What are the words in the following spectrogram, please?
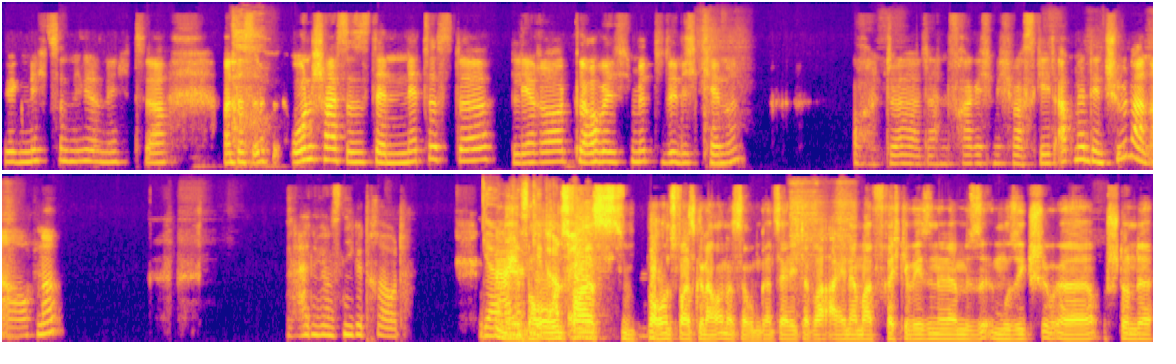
Wegen nichts und wieder nichts, ja. Und das ist, ohne Scheiß, das ist der netteste Lehrer, glaube ich, mit, den ich kenne. Und äh, dann frage ich mich, was geht ab mit den Schülern auch, ne? Das hätten wir uns nie getraut. Ja, Nee, das bei geht uns ab, es, bei uns war es genau andersherum, ganz ehrlich. Da war einer mal frech gewesen in der Mus Musikstunde.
